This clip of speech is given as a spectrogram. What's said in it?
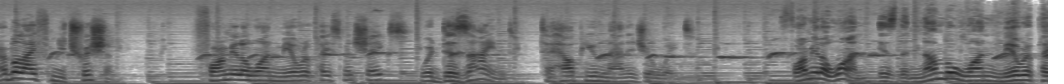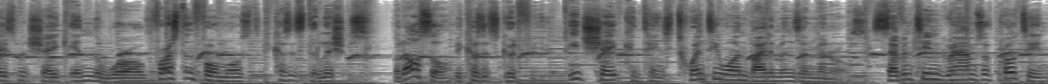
Herbalife Nutrition Formula One meal replacement shakes were designed to help you manage your weight. Formula One is the number one meal replacement shake in the world, first and foremost because it's delicious, but also because it's good for you. Each shake contains 21 vitamins and minerals, 17 grams of protein,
